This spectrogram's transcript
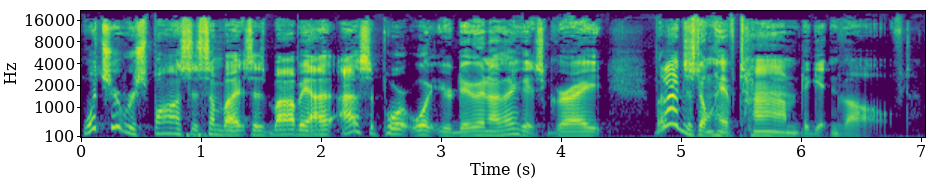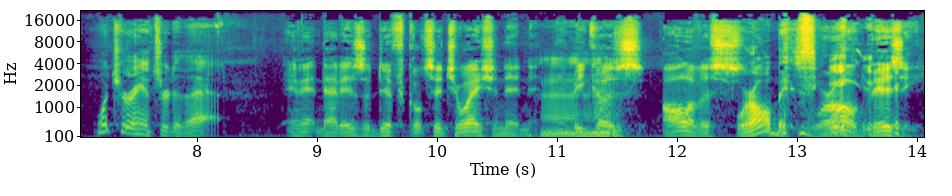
What's your response to somebody that says, Bobby, I, I support what you're doing. I think it's great, but I just don't have time to get involved. What's your answer to that? And that, that is a difficult situation, isn't it? Because all of us Mm-hmm. We're all busy. We're all busy,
